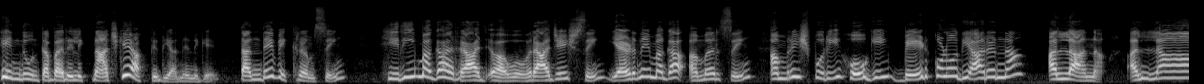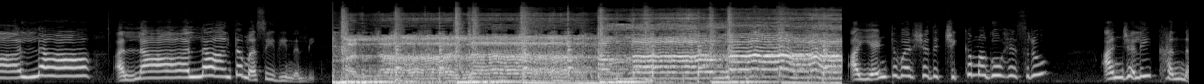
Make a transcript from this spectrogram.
ಹಿಂದೂ ಅಂತ ಬರೀಲಿಕ್ಕೆ ನಾಚಿಕೆ ಆಗ್ತಿದ್ಯಾ ನಿನಗೆ ತಂದೆ ವಿಕ್ರಮ್ ಸಿಂಗ್ ಹಿರಿ ಮಗ ರಾಜ್ ಆ, ರಾಜೇಶ್ ಸಿಂಗ್ ಎರಡನೇ ಮಗ ಅಮರ್ ಸಿಂಗ್ ಅಂಬರೀಶ್ ಪುರಿ ಹೋಗಿ ಬೇಡ್ಕೊಳ್ಳೋದು ಯಾರನ್ನ ಅಲ್ಲಾನ ಅಲ್ಲಾ ಅಲ್ಲಾ ಅಲ್ಲಾ ಅಲ್ಲಾ ಅಂತ ಮಸೀದಿನಲ್ಲಿ ಆ ಎಂಟು ವರ್ಷದ ಚಿಕ್ಕ ಮಗು ಹೆಸರು ಅಂಜಲಿ ಖನ್ನ.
